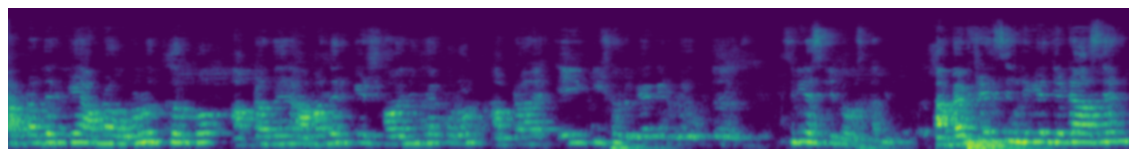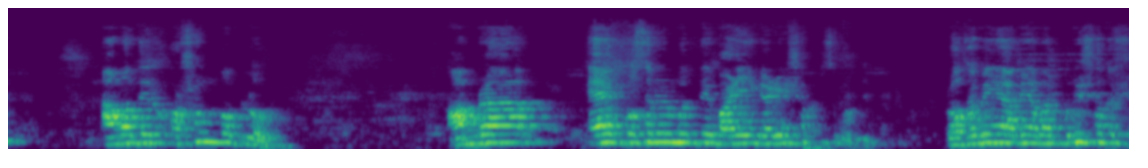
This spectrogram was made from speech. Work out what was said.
আপনাদেরকে আমরা অনুরোধ করব, আপনাদের, আমাদেরকে সহযোগিতা করুন। আমরা এই কিশোর গ্যাংয়ের বিরুদ্ধে সিরিয়াসলি ব্যবস্থা নিব। আর ব্যবসায়ী সিন্ডিকেট যেটা আছেন, আমাদের অসম্ভব লোক। আমরা এক বছরের মধ্যে বাড়ি, গাড়ি সবকিছু করতে চাই। প্রথমে আমি আমার পুলিশ সদস্য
